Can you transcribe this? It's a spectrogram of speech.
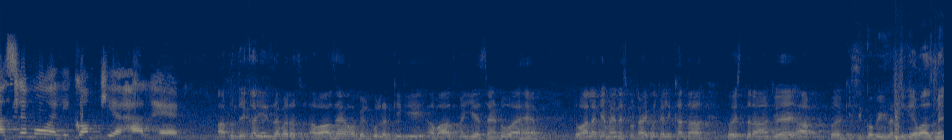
السلام علیکم کیا حال ہے۔ آپ نے دیکھا یہ زبردست آواز ہے اور بالکل لڑکی کی آواز میں یہ سینڈ ہوا ہے۔ تو حالانکہ میں نے اس کو ٹائپ کر کے لکھا تھا۔ تو اس طرح جو ہے آپ کسی کو بھی لڑکی کی آواز میں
